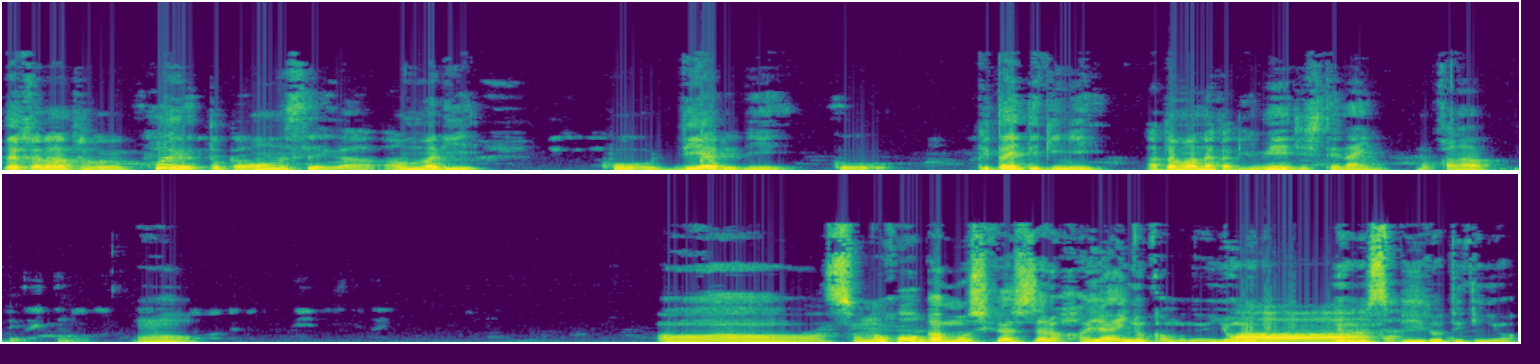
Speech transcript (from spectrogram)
だから多分声とか音声があんまり、こう、リアルに、こう、具体的に頭の中でイメージしてないのかなって思う。うん。ああ、その方がもしかしたら早いのかもね、読む。読むスピード的には。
